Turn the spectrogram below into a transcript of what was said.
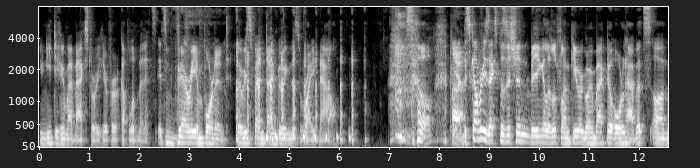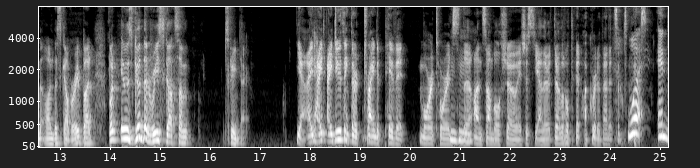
you need to hear my backstory here for a couple of minutes. It's very important that we spend time doing this right now." So, uh, Yeah. Discovery's exposition being a little clunky. We're going back to old habits on on Discovery, but but it was good that Rhys got some screen time. Yeah, I, I I do think they're trying to pivot more towards Mhm. the ensemble show. It's just yeah, they're they're a little bit awkward about it sometimes. Well, and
